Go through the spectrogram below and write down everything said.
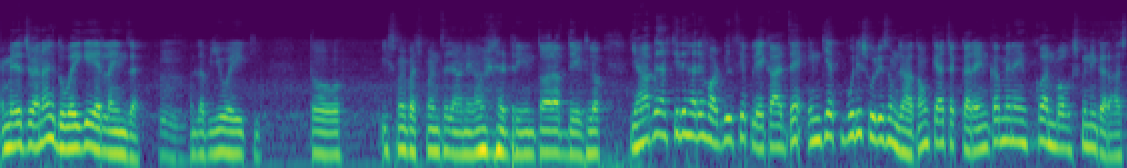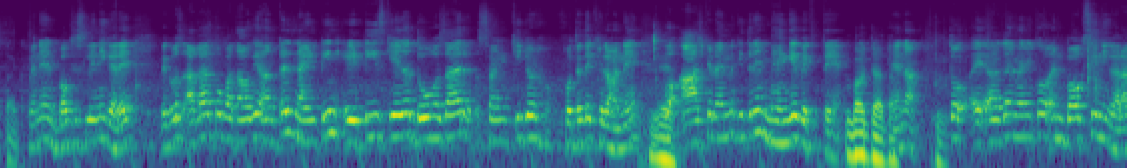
एमिरेट्स जो है ना दुबई की एयरलाइंस है। मतलब यू की। तो इसमें बचपन से जाने का मेरा ड्रीम था और अब देख लो। यहाँ पे एक्चुअली सारे हॉट व्हील्स के प्ले कार्ड्स हैं। इनकी आपको पूरी स्टोरी समझाता हूँ क्या चक्कर है। इनका मैंने इनको अनबॉक्स क्यों नहीं करा आज तक? मैंने अनबॉक्स इसलिए नहीं करे बिकॉज़ अगर आपको पता होगा अंकल 1980s के या 2000 सन की जो होते थे खिलौने वो आज के टाइम में कितने महँगे बिकते हैं। बहुत ज़्यादा। है ना? तो अगर मैंने को अनबॉक्स ही नहीं करा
